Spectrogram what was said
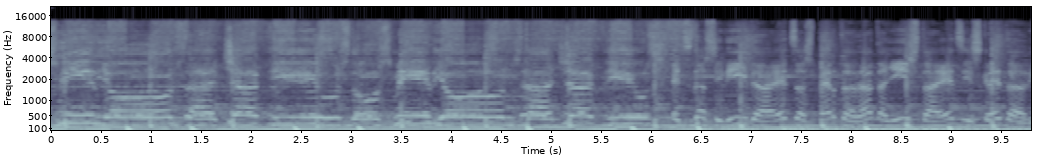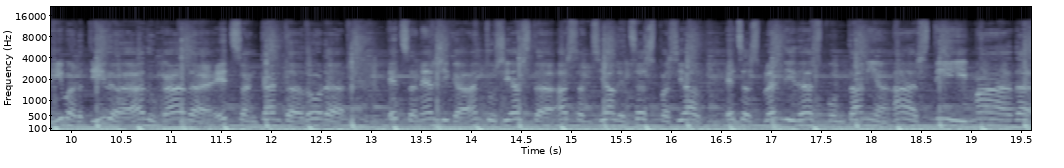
Dos milions d'adjectius, dos milions d'adjectius. Ets decidida, ets experta, detallista, ets discreta, divertida, educada, ets encantadora, ets enèrgica, entusiasta, essencial, ets especial, ets esplèndida, espontània, estimada,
